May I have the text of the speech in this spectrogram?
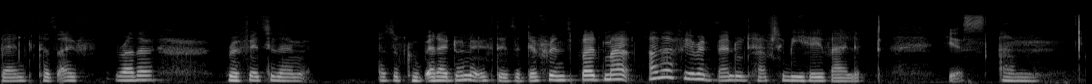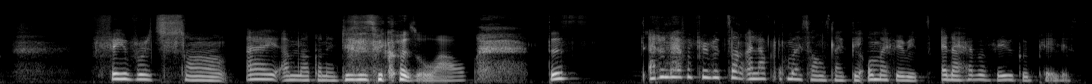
band because I rather refer to them as a group, and I don't know if there's a difference. But my other favorite band would have to be Hey Violet. Yes. Um. Favorite song? I am not gonna do this because wow, this I don't have a favorite song. I love all my songs like they're all my favorites, and I have a very good playlist.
